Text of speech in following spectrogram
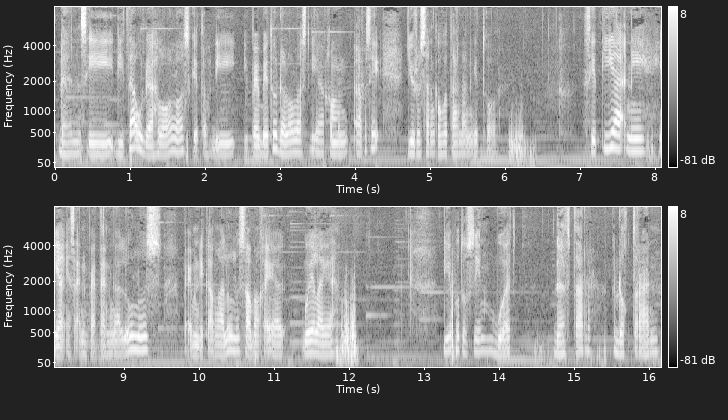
dan si Dita udah lolos gitu di IPB tuh udah lolos dia kemen, apa sih jurusan kehutanan gitu. Si Tia nih yang SNPTN nggak lulus PMDK nggak lulus sama kayak gue lah ya. Dia putusin buat daftar kedokteran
